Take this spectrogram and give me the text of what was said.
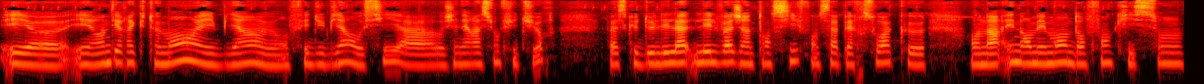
et, euh, et indirectement, eh bien, euh, on fait du bien aussi à, aux générations futures parce que de l'élevage intensif, on s'aperçoit que on a énormément d'enfants qui sont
